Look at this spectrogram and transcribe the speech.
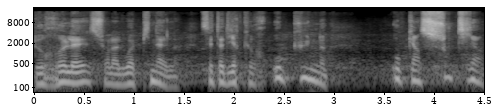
de relais sur la loi Pinel. C'est-à-dire qu'aucun aucun soutien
